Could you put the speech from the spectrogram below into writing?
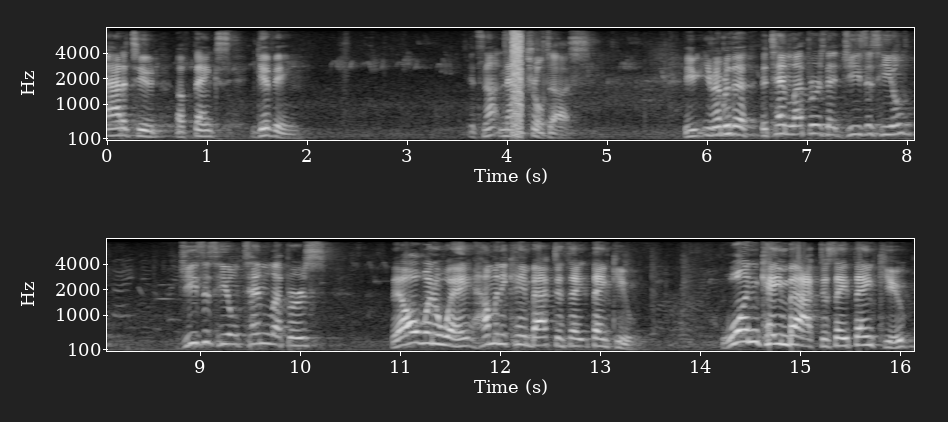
attitude of thanksgiving. It's not natural to us. You, you remember the, the 10 lepers that Jesus healed? Jesus healed 10 lepers they all went away. How many came back to say thank you? One came back to say thank you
